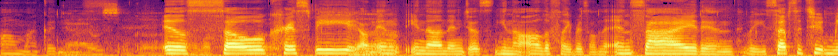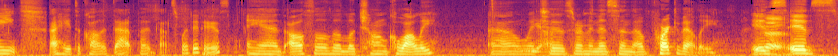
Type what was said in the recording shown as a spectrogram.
Oh my goodness. Yeah, it was so good. It was crispy, um, and you know, and then just you know all the flavors on the inside, and the substitute meat. I hate to call it that, but that's what it is. And also the lechon kawali, uh, which Yeah. is reminiscent of pork belly. It's Yeah. it's.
